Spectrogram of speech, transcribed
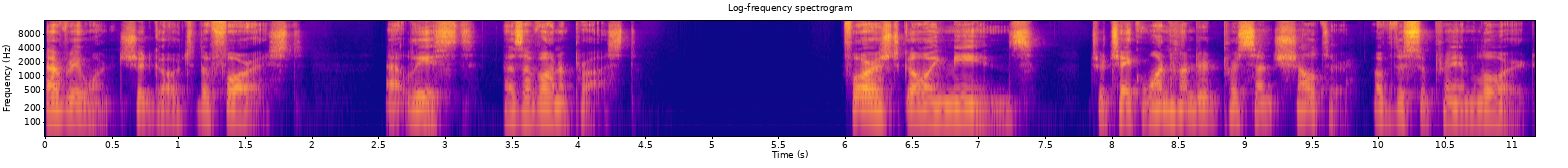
Everyone should go to the forest, at least as a vanaprastha. Forest going means to take 100% shelter of the Supreme Lord,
